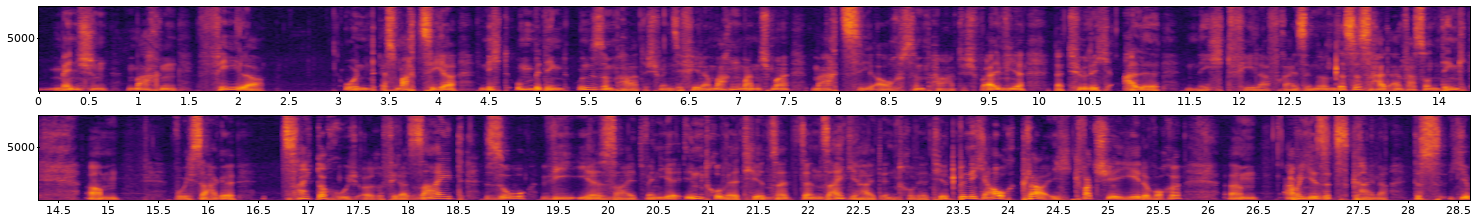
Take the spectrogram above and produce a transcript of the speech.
Menschen machen Fehler und es macht sie ja nicht unbedingt unsympathisch. Wenn sie Fehler machen, manchmal macht sie auch sympathisch, weil wir natürlich alle nicht fehlerfrei sind. Und das ist halt einfach so ein Ding, ähm, wo ich sage, zeigt doch ruhig eure Fehler. Seid so, wie ihr seid. Wenn ihr introvertiert seid, dann seid ihr halt introvertiert. Bin ich auch. Klar, ich quatsch hier jede Woche, ähm, aber hier sitzt keiner. Das, hier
